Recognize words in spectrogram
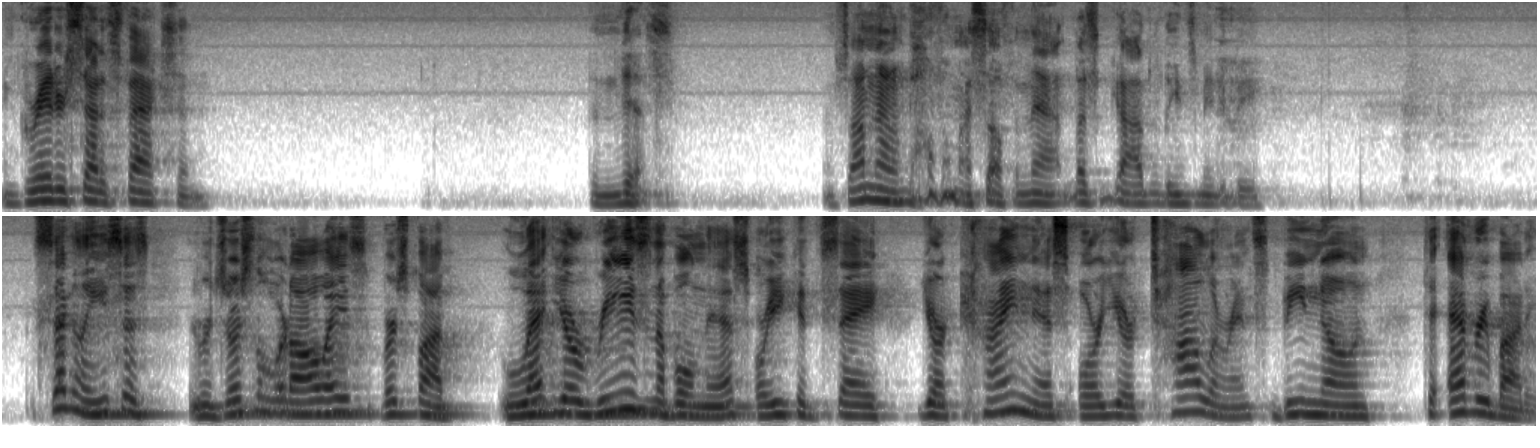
and greater satisfaction than this. So I'm not involving myself in that unless God leads me to be. Secondly, he says, rejoice in the Lord always. Verse 5, let your reasonableness, or you could say your kindness or your tolerance, be known to everybody.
